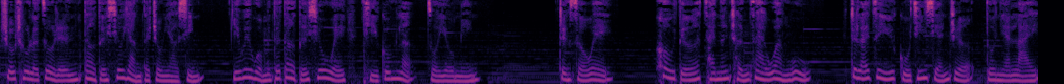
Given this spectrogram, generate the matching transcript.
说出了做人道德修养的重要性，也为我们的道德修为提供了座右铭。正所谓。厚德才能承载万物，这来自于古今贤者多年来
